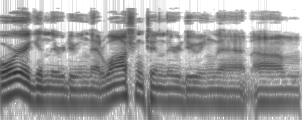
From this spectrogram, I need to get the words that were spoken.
Oregon, they're doing that. Washington, they're doing that. Um,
